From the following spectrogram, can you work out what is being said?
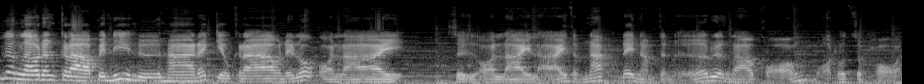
เรื่องราวดังกล่าวเป็นที่ฮือฮาและเกี่ยวกราวในโลกออนไลน์ สื่อออนไลน์หลายสำนักได้นำเสนอเรื่องราวของหมอทศพร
